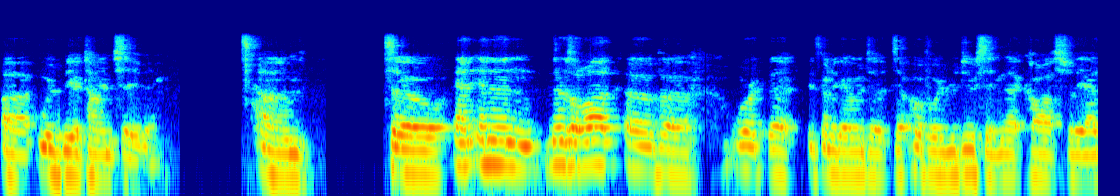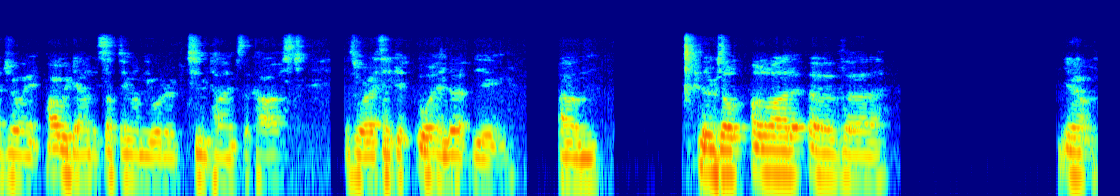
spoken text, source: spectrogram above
uh, would be a time saving. Um, so, and, and then there's a lot of uh, work that is going to go into to hopefully reducing that cost for the adjoint, probably down to something on the order of two times the cost, is where I think it will end up being. Um, there's a, a lot of, uh, you know,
